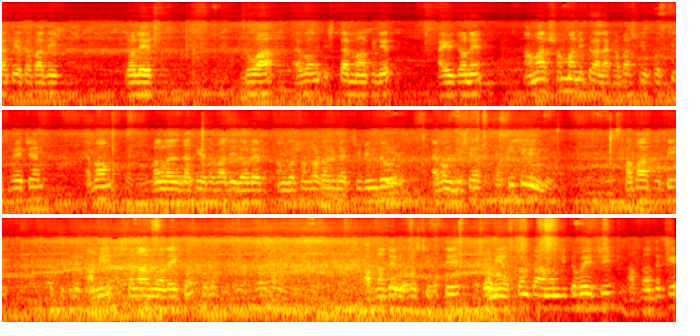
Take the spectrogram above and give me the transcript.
জাতীয়তাবাদী দলের দোয়া এবং ইস্তার মাহফিলের আয়োজনে আমার সম্মানিত এলাকাবাসী উপস্থিত হয়েছেন। এবং বাংলাদেশ জাতীয়তাবাদী দলের অঙ্গ সংগঠনের নেতৃবৃন্দ এবং বিশেষ অতিথিবৃন্দ। সবার প্রতি আমি আসসালামু আলাইকুম। আপনাদের উপস্থিতিতে আমি অত্যন্ত আনন্দিত হয়েছি। আপনাদেরকে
